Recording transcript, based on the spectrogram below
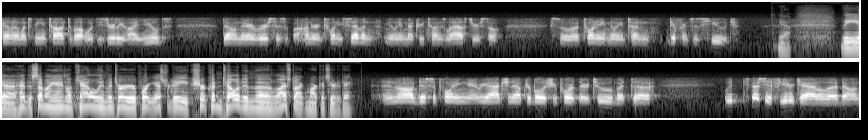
kind of what's being talked about with these really high yields down there versus 127 million metric tons last year. So, so a 28 million ton difference is huge. Yeah. The uh, had the semi-annual cattle inventory report yesterday. You sure couldn't tell it in the livestock markets here today. And all disappointing reaction after bullish report there too, but. Uh, we especially the feeder cattle uh, down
